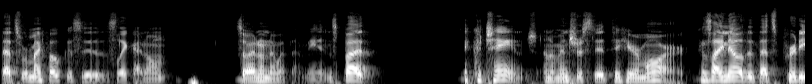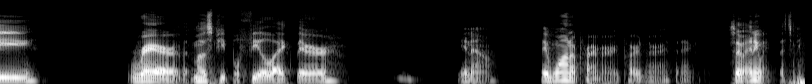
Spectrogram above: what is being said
that's where my focus is. Like i don't so I don't know what that means, but it could change. And I'm interested to hear more because I know that that's pretty rare that most people feel like they're, you know, they want a primary partner, I think. So anyway, that's me.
